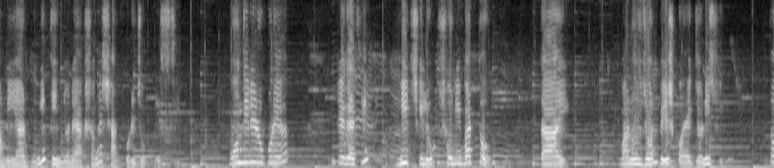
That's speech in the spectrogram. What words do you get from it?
আমি আর বুনি তিনজনে একসঙ্গে স্নান করে চলে এসেছি। মন্দিরের উপরে উঠে গেছি, ভিড় ছিল, শনিবার তো, তাই মানুষজন বেশ কয়েকজনই ছিল। তো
